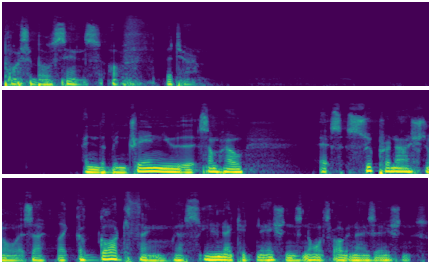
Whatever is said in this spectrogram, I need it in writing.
possible sense of the term. And they've been training you that somehow it's supranational. It's a, like a God thing. That's United Nations and all its organizations.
